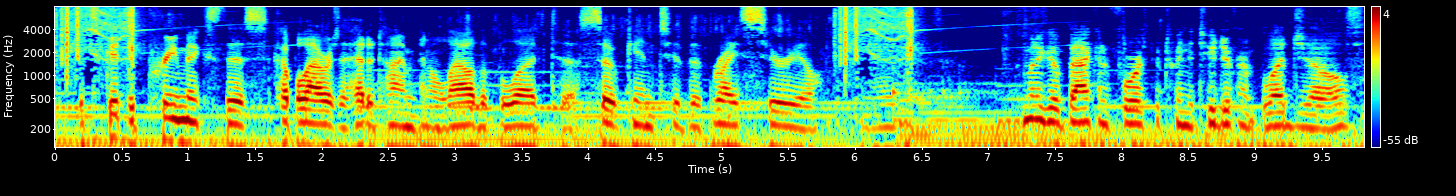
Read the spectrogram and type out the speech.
It's good to pre-mix this a couple hours ahead of time and allow the blood to soak into the rice cereal. I'm going to go back and forth between the two different blood gels.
